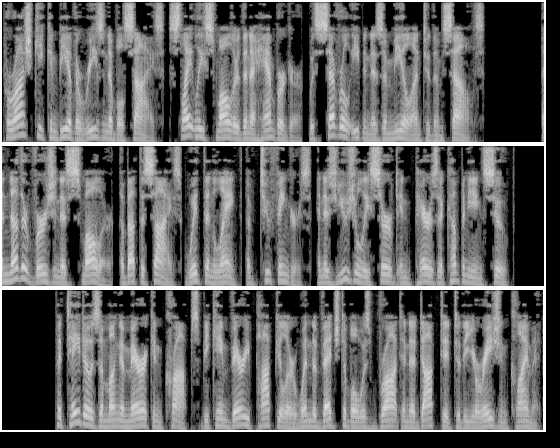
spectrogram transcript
Piroshki can be of a reasonable size, slightly smaller than a hamburger, with several eaten as a meal unto themselves. Another version is smaller, about the size width and length of two fingers, and is usually served in pairs accompanying soup. Potatoes among American crops became very popular when the vegetable was brought and adopted to the Eurasian climate.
